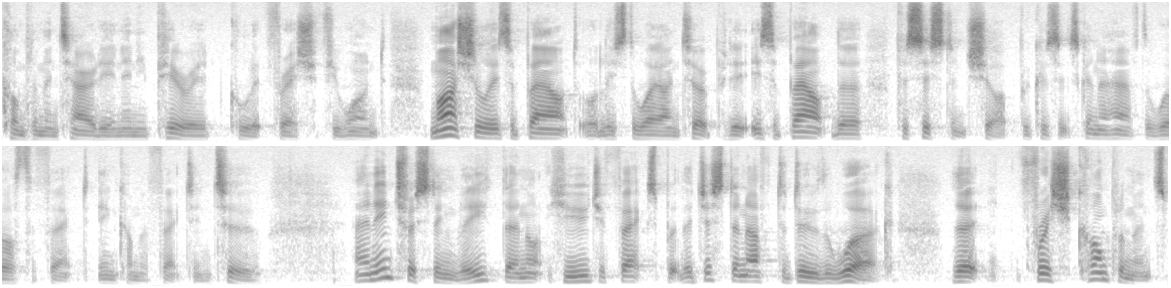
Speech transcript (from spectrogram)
complementarity in any period, call it Frisch if you want. Marshall is about, or at least the way I interpret it, is about the persistent shock because it's going to have the wealth effect, income effect in two. And interestingly, they're not huge effects, but they're just enough to do the work that Frisch complements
